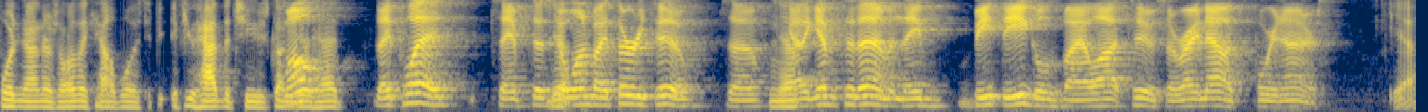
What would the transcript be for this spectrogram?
49ers or the Cowboys. If, if you had to choose, gun well, to your head. They played. San Francisco yep. won by 32. So you yep. got to give it to them. And they beat the Eagles by a lot, too. So right now it's 49ers. Yeah.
